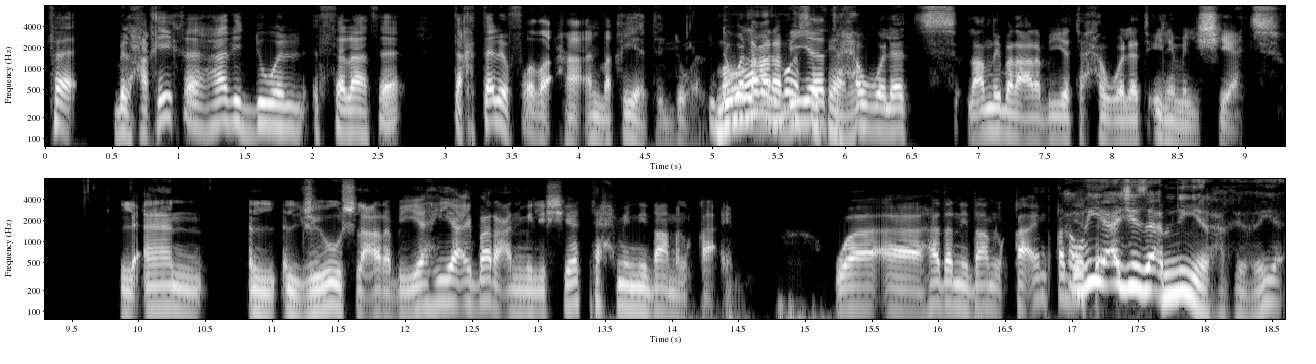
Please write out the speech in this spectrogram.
فبالحقيقة هذه الدول الثلاثة تختلف وضعها عن بقية الدول. الدول العربية يعني. تحولت الأنظمة العربية تحولت إلى ميليشيات. الآن ال- الجيوش العربية هي عبارة عن ميليشيات تحمي النظام القائم. وهذا النظام القائم قد يت- هي أجهزة أمنية الحقيقة هي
